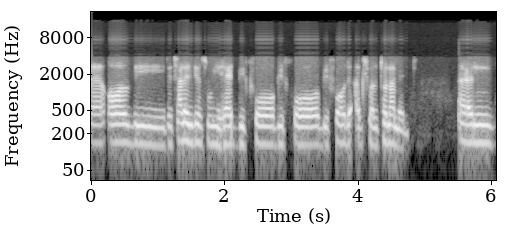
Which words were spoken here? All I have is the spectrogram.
uh, all the the challenges we had before before before the actual tournament, and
